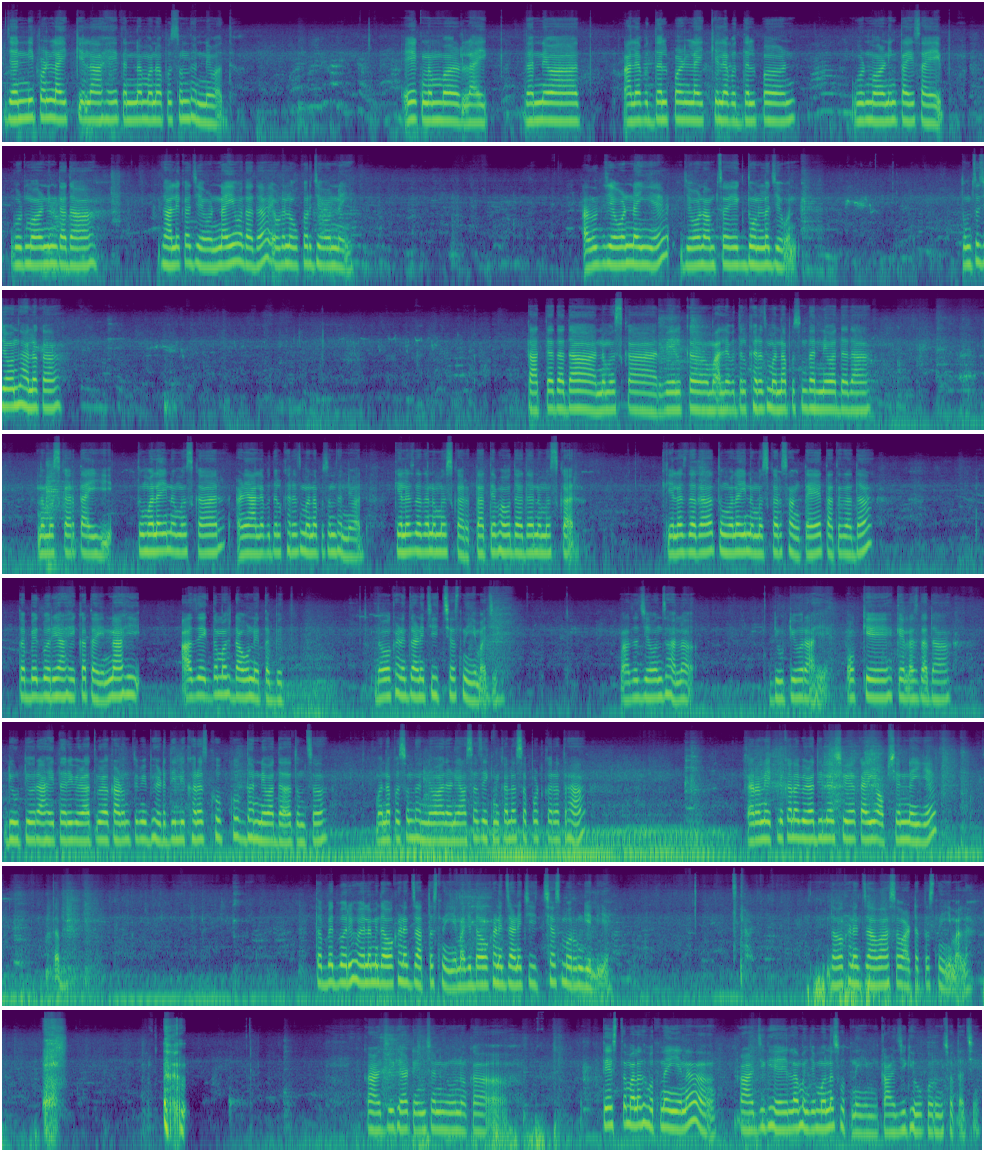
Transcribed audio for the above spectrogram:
ज्यांनी पण लाईक केला आहे त्यांना मनापासून धन्यवाद. एक नंबर लाईक धन्यवाद. आल्याबद्दल पण लाईक केल्याबद्दल पण. गुड मॉर्निंग ताई साहेब. गुड मॉर्निंग दादा. झाले का जेवण? नाही हो दादा. एवढं लवकर जेवण नाही. अजून जेवण नाही आहे जेवण आमचं एक दोनला जेवण. तुमचं जेवण झालं का? तात्या दादा नमस्कार. वेलकम आल्याबद्दल खरंच मनापासून धन्यवाद दादा. नमस्कार ताई. तुम्हालाही नमस्कार आणि आल्याबद्दल खरंच मनापासून धन्यवाद. केलास दादा नमस्कार. तात्या भाऊ दादा नमस्कार. केलास दादा तुम्हालाही नमस्कार सांगताय. तात्या दादा तब्येत बरी आहे का ताई? नाही. आज एकदमच डाऊन आहे तब्येत. दवाखान्यात जाण्याची इच्छाच नाही आहे माझी. माझं जेवण झालं. ड्युटीवर आहे. ओके कैलास दादा. ड्युटीवर आहे तरी वेळात वेळ काढून तुम्ही भेट दिली. खरंच खूप खूप धन्यवाद दादा तुमचं. मनापासून धन्यवाद आणि असंच एकमेकाला सपोर्ट करत राहा. कारण एकमेकाला वेळ दिल्याशिवाय काही ऑप्शन नाही आहे तब तब्येत बरी व्हायला मी दवाखान्यात जातच नाही आहे माझी दवाखान्यात जाण्याची इच्छाच मरून गेली आहे दवाखान्यात जावा असं वाटतच नाही आहे मला. काळजी घ्या टेन्शन घेऊ नका. तेच तर मला होत नाही आहे ना. काळजी घ्यायला म्हणजे मनच होत नाही आहे मी. काळजी घेऊ करून स्वतःची.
